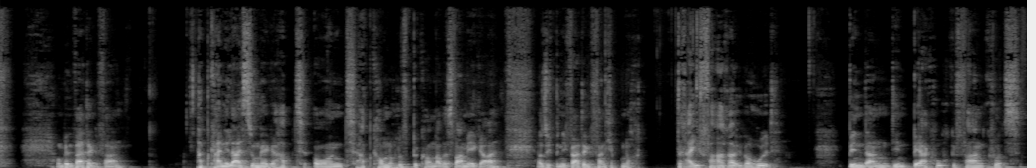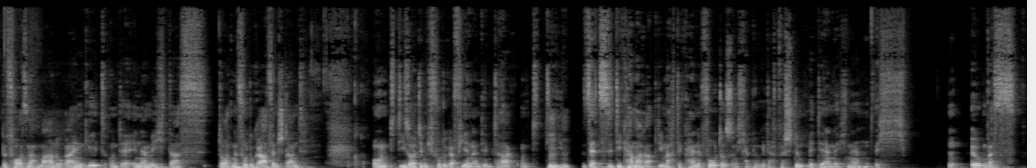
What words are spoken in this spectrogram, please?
und bin weitergefahren. Hab keine Leistung mehr gehabt und hab kaum noch Luft bekommen, aber es war mir egal. Also ich bin nicht weitergefahren. Ich habe noch drei Fahrer überholt, bin dann den Berg hochgefahren, kurz bevor es nach Marlow reingeht und erinnere mich, dass dort eine Fotografin stand und die sollte mich fotografieren an dem Tag und die mhm. setzte die Kamera ab, die machte keine Fotos und ich habe nur gedacht, was stimmt mit der nicht? Ne? Ich irgendwas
